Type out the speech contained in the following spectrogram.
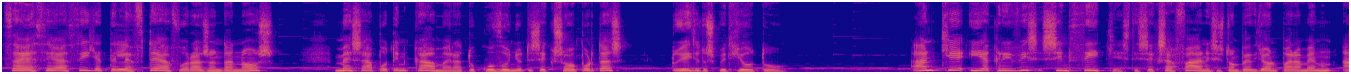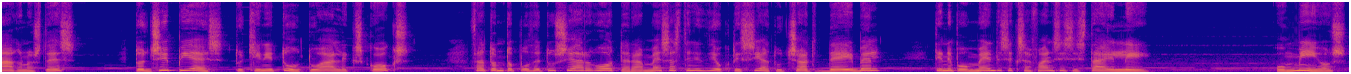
θα εθεαθεί για τελευταία φορά ζωντανός μέσα από την κάμερα του κουδουνιού της εξώπορτας του ίδιου του σπιτιού του. Αν και οι ακριβείς συνθήκες της εξαφάνισης των παιδιών παραμένουν άγνωστες, το GPS του κινητού του Alex Cox θα τον τοποθετούσε αργότερα μέσα στην ιδιοκτησία του Chad Dable την επομένη της εξαφάνισης της Ty Ομοίως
